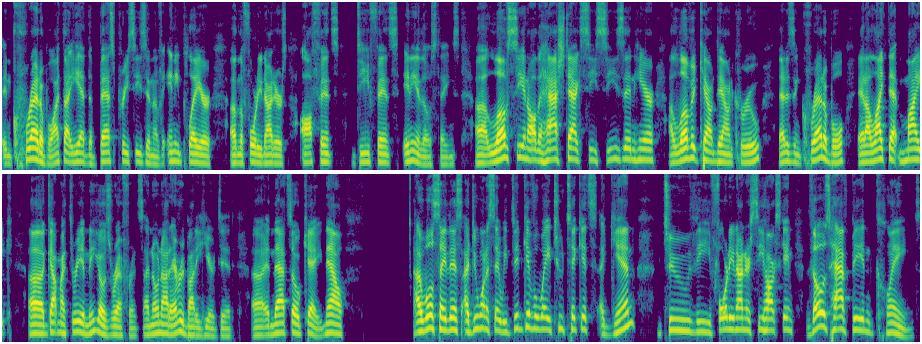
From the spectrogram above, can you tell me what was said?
incredible. I thought he had the best preseason of any player on the 49ers offense, defense, any of those things. Uh, love seeing all the hashtag CCs in here. I love it, Countdown Crew. That is incredible. And I like that Mike uh, got my Three Amigos reference. I know not everybody here did, uh, and that's okay. Now, I will say this. I do want to say we did give away two tickets again to the 49ers Seahawks game. Those have been claimed.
